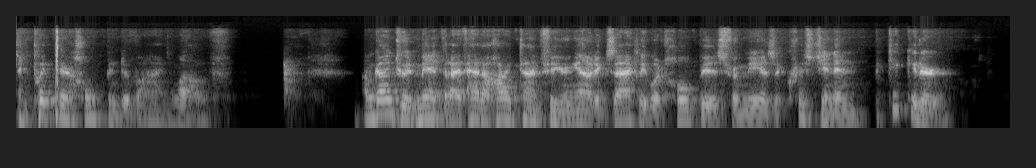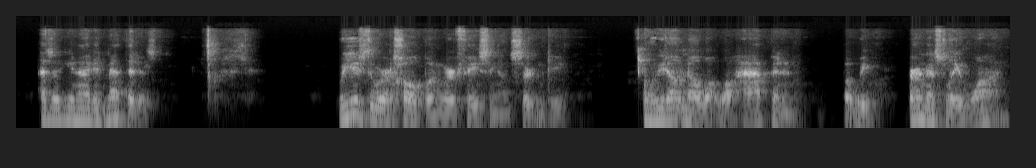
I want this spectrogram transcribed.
And put their hope in divine love. I'm going to admit that I've had a hard time figuring out exactly what hope is for me as a Christian, in particular as a United Methodist. We use the word hope when we're facing uncertainty. When we don't know what will happen, but we earnestly want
